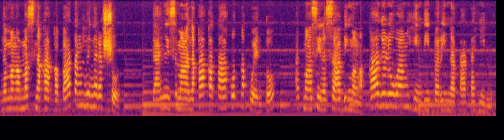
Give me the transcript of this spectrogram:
ng mga mas nakakabatang henerasyon dahil sa mga nakakatakot na kwento at mga sinasabing mga kaluluwang hindi pa rin natatahimik.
